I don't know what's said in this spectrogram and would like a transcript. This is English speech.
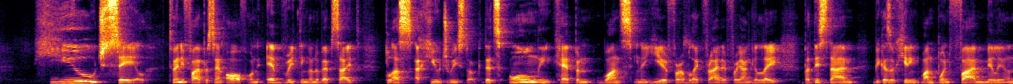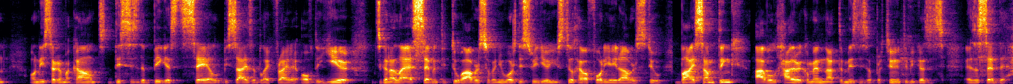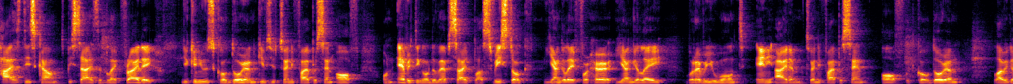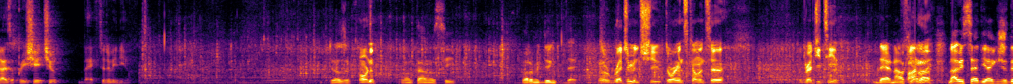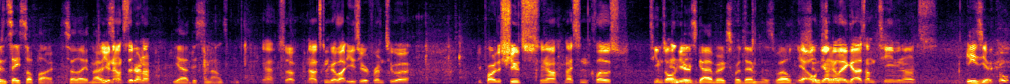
huge sale, 25% off on everything on the website, plus a huge restock. That's only happened once in a year for a Black Friday for YoungLA, but this time, because of hitting 1.5 million, on Instagram account, this is the biggest sale besides the Black Friday of the year. It's gonna last 72 hours, so when you watch this video, you still have 48 hours to buy something. I will highly recommend not to miss this opportunity because it's, as I said, the highest discount besides the Black Friday. You can use code Dorian, gives you 25% off on everything on the website, plus restock, YoungLA for her, YoungLA, whatever you want, any item, 25% off with code Dorian. Love you guys, appreciate you. Back to the video. Joseph. Morning. Long time no see. What are we doing today? A regiment shoot. Dorian's coming to the Reggie team. There now. Finally. Okay, now he said you actually didn't say so far. So like now oh, you announced said, it right now. Yeah, this announcement. Yeah. So now it's gonna be a lot easier for him to uh, be part of the shoots. You know, nice and close. Team's all and here. this guy works for them as well. Yeah, all the young LA guys on the team. You know, it's easier. cool.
